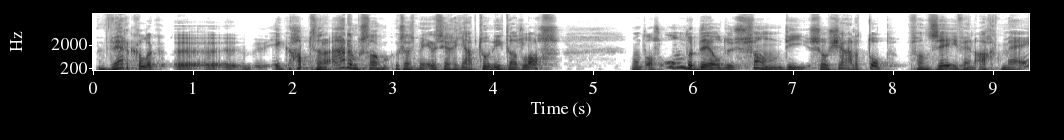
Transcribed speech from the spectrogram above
werkelijk. eh, ik hapte naar adem, zal ik maar eerlijk zeggen, ja, toen ik dat las. Want als onderdeel dus van die sociale top van 7 en 8 mei.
